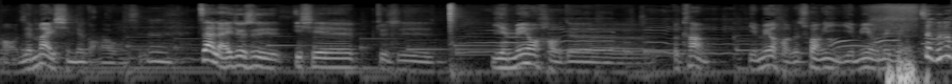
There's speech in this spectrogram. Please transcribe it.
好，人脉型的广告公司。嗯。再来就是一些就是也没有好的 account。也没有好的创意，也没有那个，怎么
